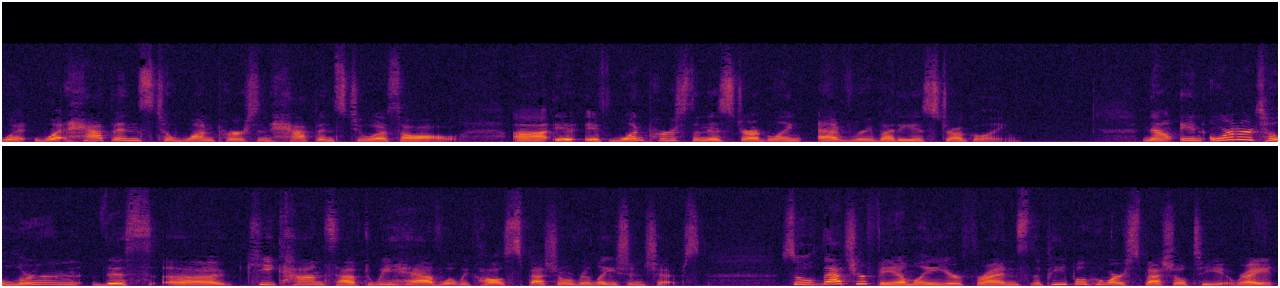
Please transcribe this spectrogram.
what what happens to one person happens to us all. Uh, if, if one person is struggling, everybody is struggling. Now, in order to learn this uh, key concept, we have what we call special relationships. So that's your family, your friends, the people who are special to you, right?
